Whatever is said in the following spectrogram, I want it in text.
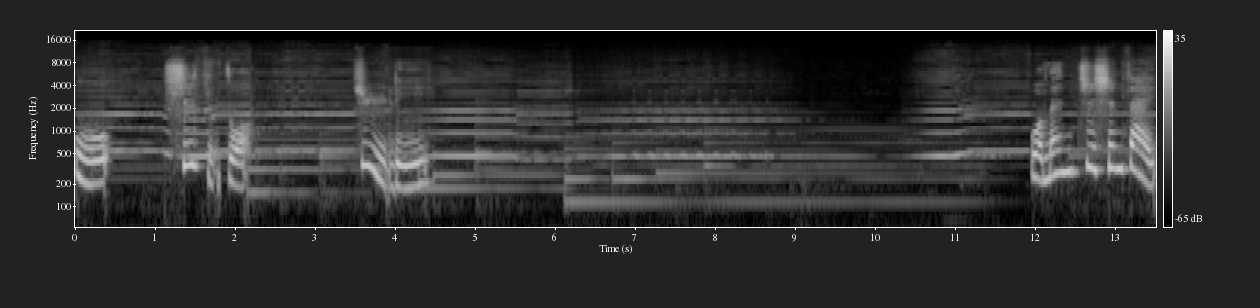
五，狮子座，距离。我们置身在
